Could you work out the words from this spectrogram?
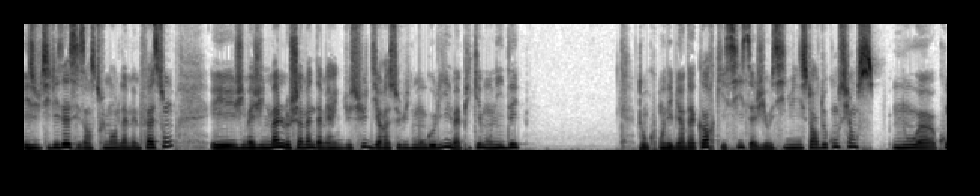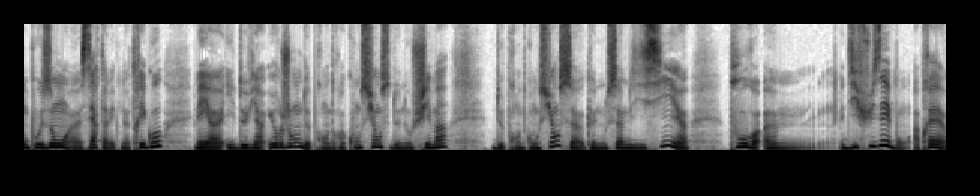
ils utilisaient ces instruments de la même façon, et j'imagine mal le chaman d'Amérique du Sud dire à celui de Mongolie Il m'a piqué mon idée. Donc on est bien d'accord qu'ici il s'agit aussi d'une histoire de conscience. Nous euh, composons euh, certes avec notre ego, mais euh, il devient urgent de prendre conscience de nos schémas, de prendre conscience que nous sommes ici pour diffuser. Bon, après,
